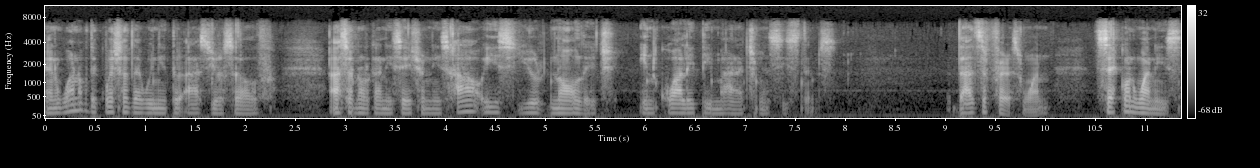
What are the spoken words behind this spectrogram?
And one of the questions that we need to ask yourself as an organization is how is your knowledge in quality management systems? That's the first one. Second one is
